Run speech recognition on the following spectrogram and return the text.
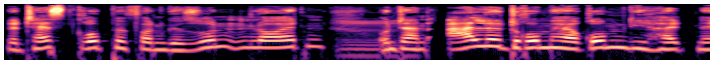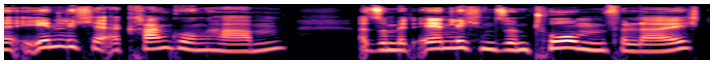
eine Testgruppe von gesunden Leuten Mhm. und dann alle drumherum, die halt eine ähnliche Erkrankung haben, also mit ähnlichen Symptomen vielleicht,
